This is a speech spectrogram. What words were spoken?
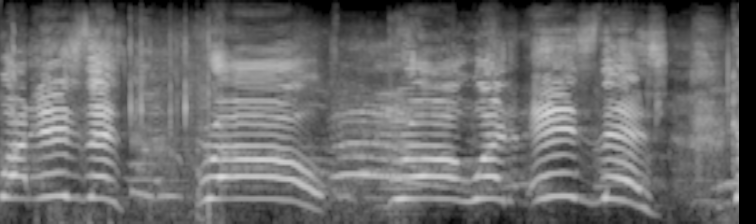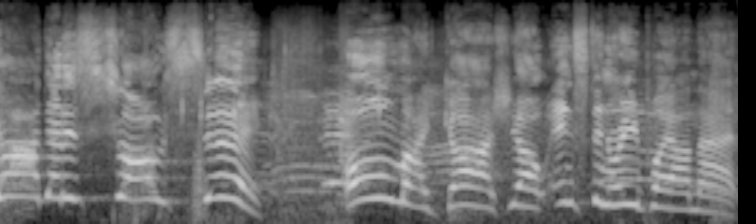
what is this? Bro! Bro, what is this? God, that is so sick! Oh my gosh, yo, instant replay on that.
